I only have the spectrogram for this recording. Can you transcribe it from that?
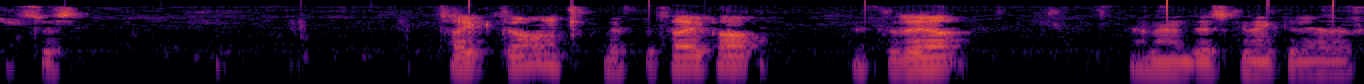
it's just taped on, lift the tape up, lift it out, and then disconnect it out of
